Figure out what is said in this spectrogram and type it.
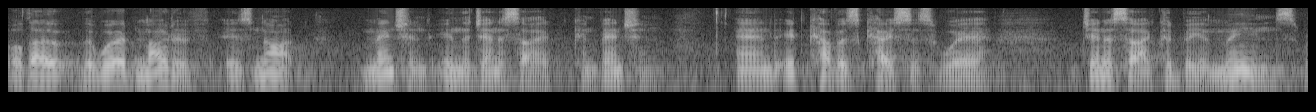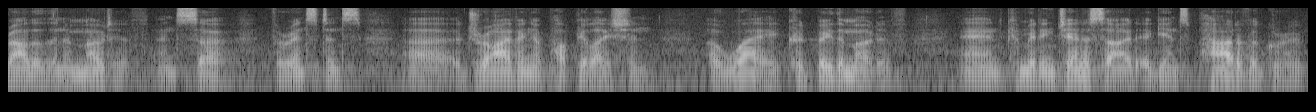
although the word motive is not mentioned in the Genocide Convention, and it covers cases where genocide could be a means rather than a motive. And so, for instance, uh, driving a population away could be the motive, and committing genocide against part of a group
